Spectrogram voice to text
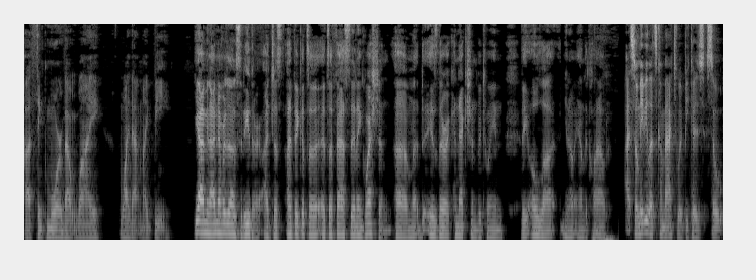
uh, think more about why why that might be. Yeah, I mean, I never noticed it either. I just I think it's a it's a fascinating question. Um, is there a connection between the Ola, you know, and the cloud? Uh, so maybe let's come back to it because so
